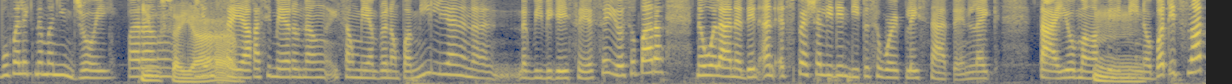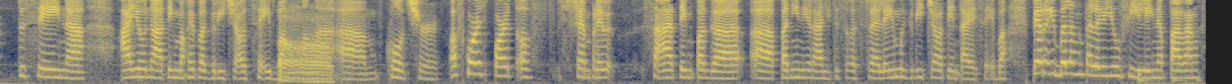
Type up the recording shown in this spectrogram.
bumalik naman yung joy. Parang Yung saya. Yung saya kasi meron ng isang miyembro ng pamilya na, na nagbibigay saya sa iyo. So parang nawala na din and especially din dito sa workplace natin. Like tayo mga Hmm. Filipino. But it's not to say na ayaw nating makipag-reach out sa ibang Oo. mga um, culture. Of course, part of, syempre, sa ating pag ah, ah, paninirahan dito sa Australia, yung mag-reach out din tayo sa iba. Pero iba lang talaga yung feeling na parang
